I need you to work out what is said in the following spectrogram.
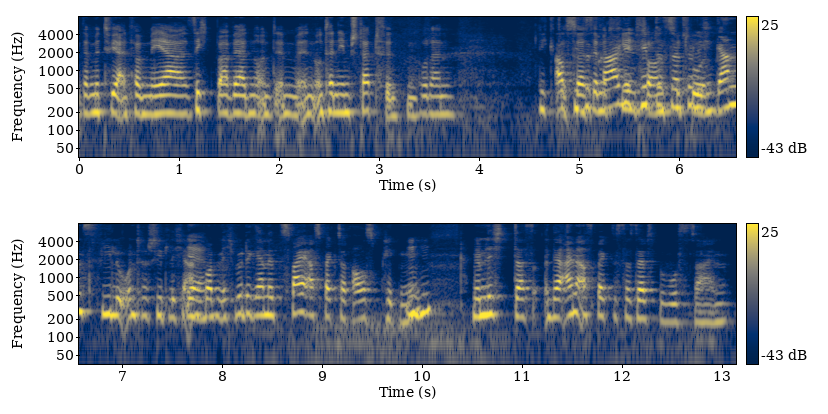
damit wir einfach mehr sichtbar werden und im, in Unternehmen stattfinden. Woran liegt das? Auf diese ja Frage gibt es natürlich ganz viele unterschiedliche yeah. Antworten. Ich würde gerne zwei Aspekte rauspicken. Mhm. Nämlich, dass der eine Aspekt ist das Selbstbewusstsein.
